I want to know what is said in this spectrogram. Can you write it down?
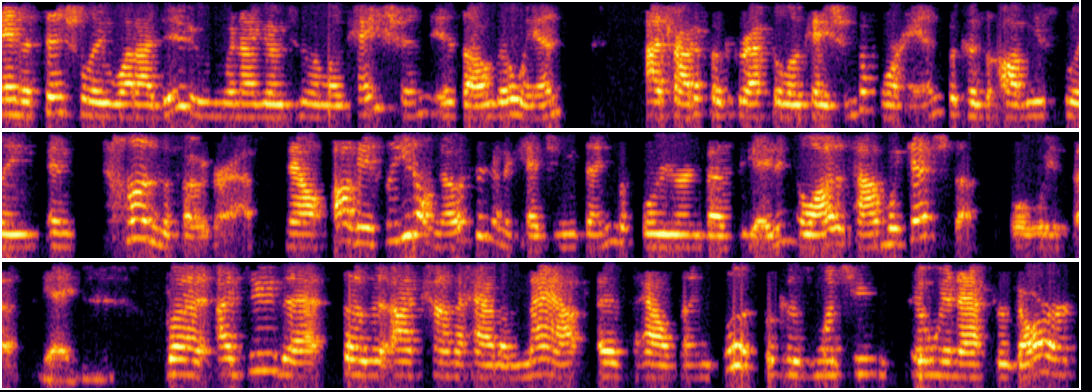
and essentially what I do when I go to a location is I'll go in, I try to photograph the location beforehand because obviously, and tons of photographs. Now, obviously, you don't know if you're going to catch anything before you're investigating. A lot of time we catch stuff before we investigate. But I do that so that I kind of have a map as to how things look because once you go in after dark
